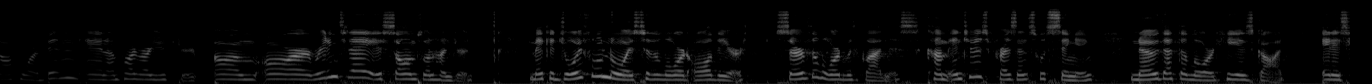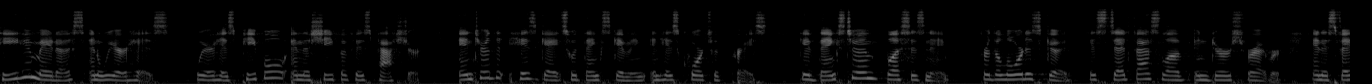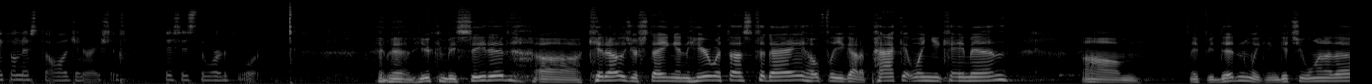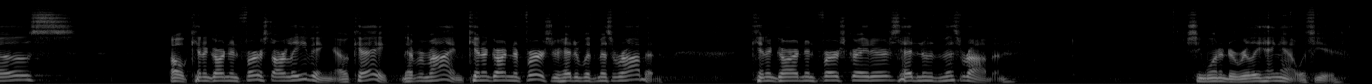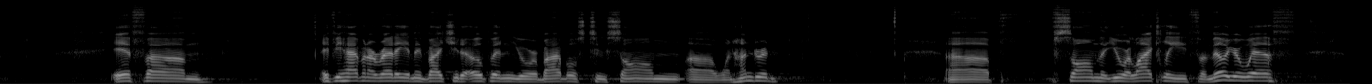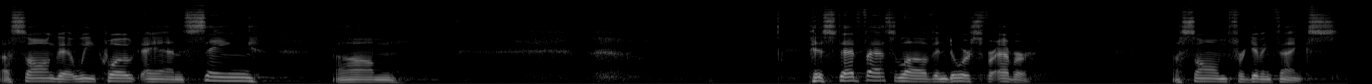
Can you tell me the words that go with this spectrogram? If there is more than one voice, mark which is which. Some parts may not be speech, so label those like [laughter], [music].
Speaker 1: sophomore at Benton, and I'm part of our youth group. Um, our reading today is Psalms 100. Make a joyful noise to the Lord, all the earth. Serve the Lord with gladness. Come into his presence with singing. Know that the Lord, he is God. It is he who made us, and we are his. We are his people and the sheep of his pasture. Enter the, his gates with thanksgiving and his courts with praise. Give thanks to him, bless his name. For the Lord is good. His steadfast love endures forever, and his faithfulness to all generations. This is the word of the Lord.
Speaker 2: Amen. You can be seated. Uh, kiddos, you're staying in here with us today. Hopefully, you got a packet when you came in. Um, if you didn't, we can get you one of those. Oh, kindergarten and first are leaving. Okay, never mind. Kindergarten and first, you're headed with Miss Robin. Kindergarten and first graders heading with Miss Robin. She wanted to really hang out with you. If um, if you haven't already, I invite you to open your Bibles to Psalm uh, 100. Uh, psalm that you are likely familiar with, a song that we quote and sing. Um, His steadfast love endures forever. A psalm for giving thanks.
